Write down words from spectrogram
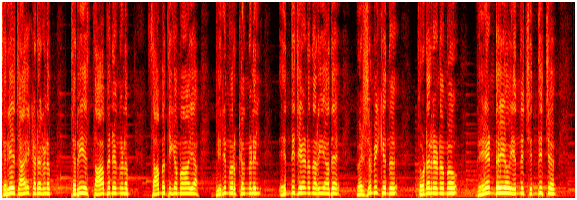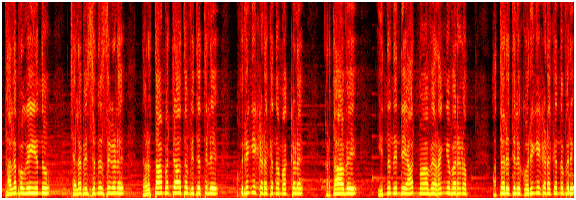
ചെറിയ ചായക്കടകളും ചെറിയ സ്ഥാപനങ്ങളും സാമ്പത്തികമായ പിരിമുറുക്കങ്ങളിൽ എന്ത് ചെയ്യണമെന്നറിയാതെ വിഷമിക്കുന്നു. തുടരണമോ വേണ്ടയോ എന്ന് ചിന്തിച്ച് തലപുകയുന്നു ചില ബിസിനസ്സുകൾ നിർത്താൻ പറ്റാത്ത വിധത്തിൽ കുരുങ്ങിക്കിടക്കുന്ന മക്കൾ കർത്താവ് ഇന്ന് നിന്റെ ആത്മാവ് ഇറങ്ങി വരണം. അത്തരത്തിൽ കുരുങ്ങിക്കിടക്കുന്നവർ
